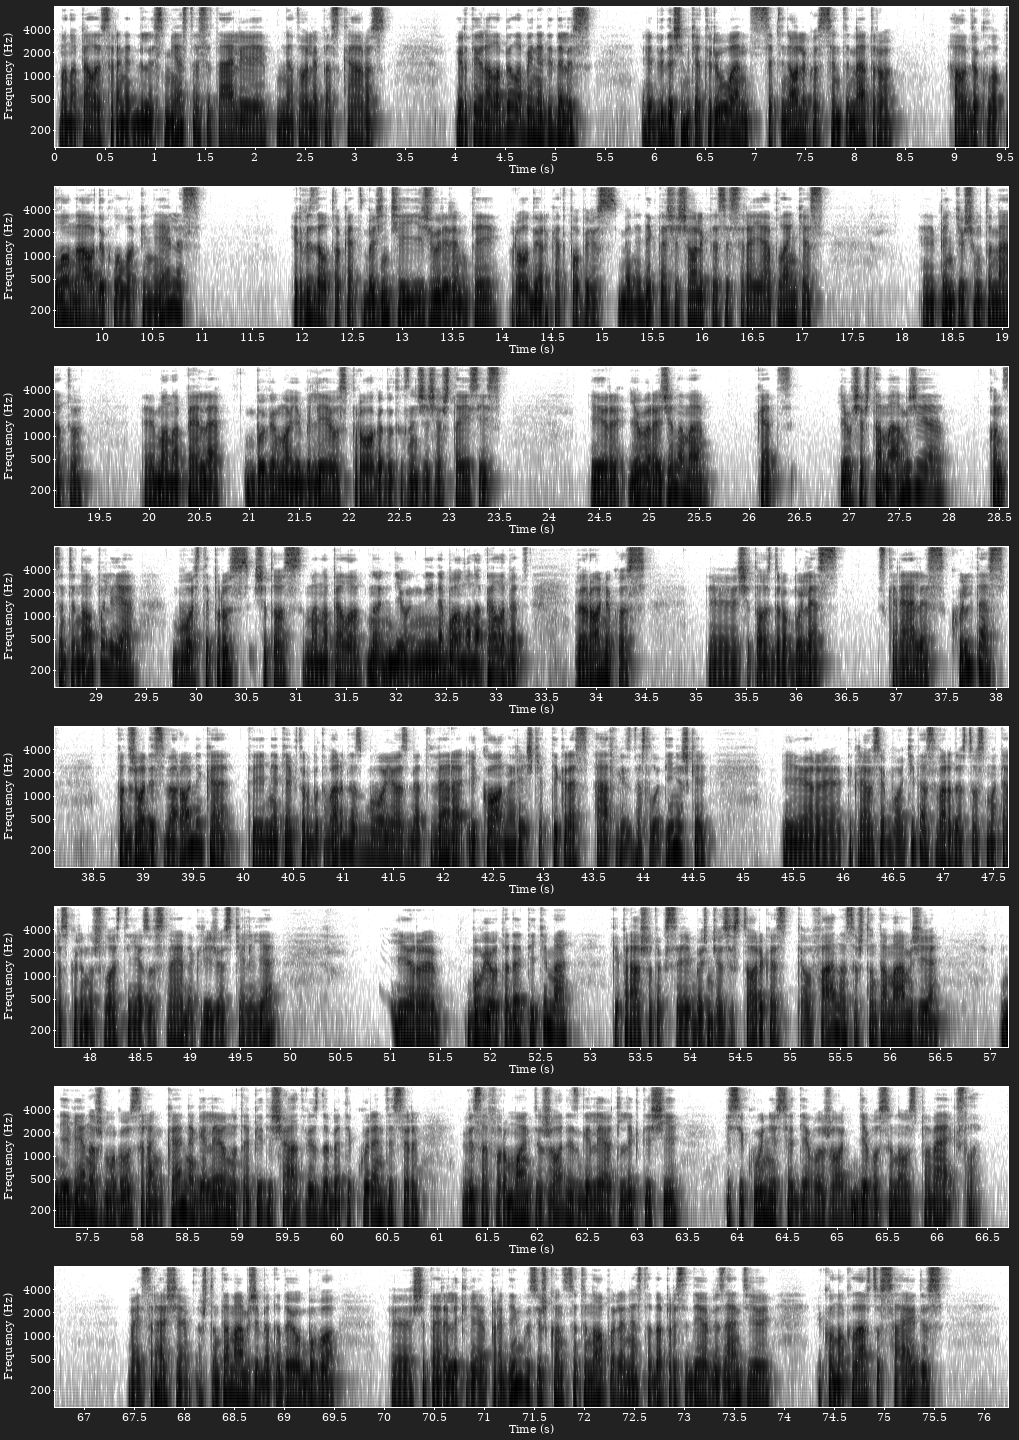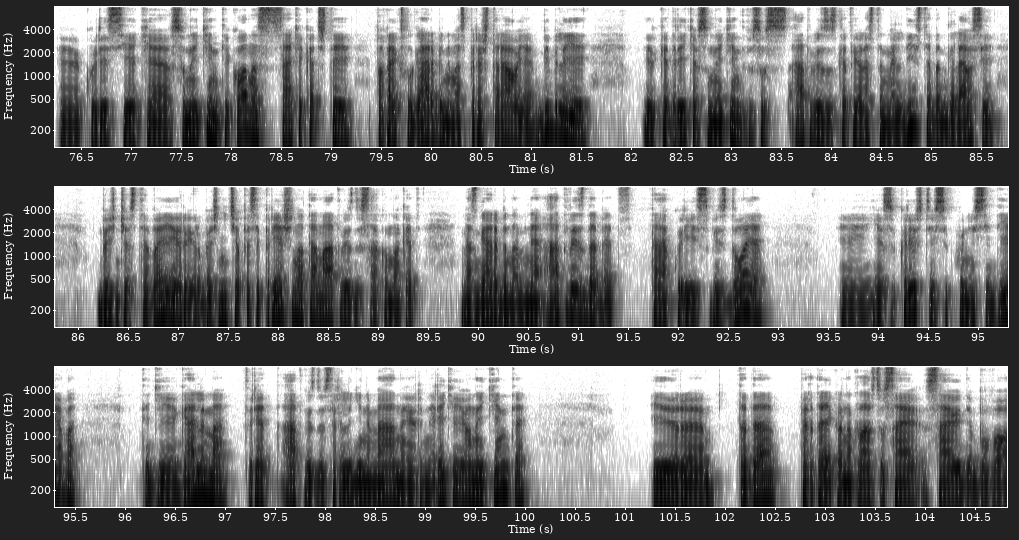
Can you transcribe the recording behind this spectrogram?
Monopelas yra nedidelis miestas Italijoje, netoli Paskaros. Ir tai yra labai labai nedidelis 24 e, ant 17 cm audeklo, plono audeklo lopinėlis. Ir vis dėlto, kad bažnyčia jį žiūri rimtai, rodo ir kad popiežius Benediktas XVI yra ją aplankęs 500 e, metų mano pelę buvimo jubiliejaus proga 2006-aisiais. Ir jau yra žinoma, kad jau šeštame amžiuje Konstantinopolyje buvo stiprus šitos manopelo, nu, jau nebuvo manopelo, bet Veronikos e, šitos drobulės skarelės kultas. Pats žodis Veronika, tai ne tiek turbūt vardas buvo jos, bet Vera ikona, reiškia tikras atvaizdas latiniškai. Ir tikriausiai buvo kitas vardas tos moters, kuri nušuostė Jėzus veidą kryžiaus kelyje. Ir buvo jau tada tikima, kaip rašo toksai bažnyčios istorikas Teofanas 8 amžiuje, ne vieno žmogaus ranka negalėjo nutapyti šio atvaizdo, bet tik kuriantis ir visą formuojantis žodis galėjo atlikti šį įsikūnijusio Dievo, žod, Dievo Sūnaus paveikslą. Va jis rašė 8 amžiuje, bet tada jau buvo e, šitą relikviją pradingus iš Konstantinopolio, nes tada prasidėjo Bizantijoje ikonoklastų sąjūdis, e, kuris siekia sunaikinti ikonas, sakė, kad štai paveikslų garbinimas prieštarauja Biblijai ir kad reikia sunaikinti visus atvaizdus, kad tai yra stameldystė, bet galiausiai bažnyčios tėvai ir, ir bažnyčia pasipriešino tam atvaizdui, sakoma, kad mes garbinam ne atvaizdą, bet tą, kurį jis vaizduoja, e, Jėzų Kristų įsikūniusi Dievą. Taigi galima turėti atvaizdus religinį meną ir nereikia jo naikinti. Ir tada per tą ikonoklastų sąjūdį buvo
